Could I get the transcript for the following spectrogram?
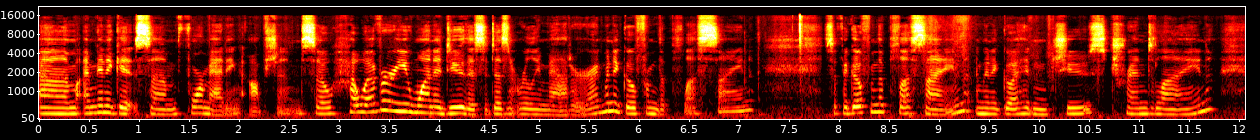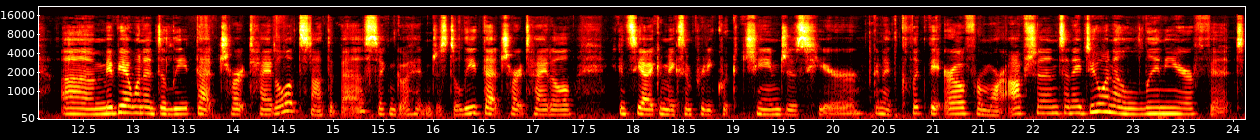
um, I'm going to get some formatting options. So however you want to do this, it doesn't really matter. I'm going to go from the plus sign. So if I go from the plus sign, I'm going to go ahead and choose trend line. Um, maybe I want to delete that chart title. It's not the best. So I can go ahead and just delete that chart title. You can see how I can make some pretty quick changes here. I'm going to click the arrow for more options, and I do want a linear fit.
